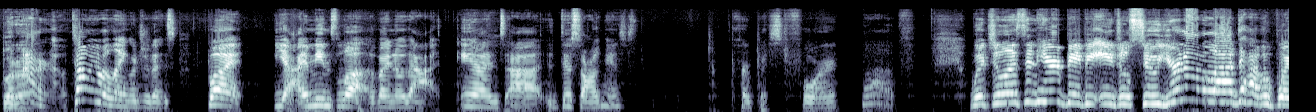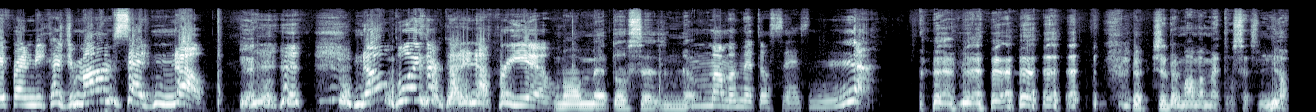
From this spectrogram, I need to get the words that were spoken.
But I uh, don't know. Tell me what language it is. But yeah, it means love. I know that. And uh, the song is purposed for love. Which, listen here, baby Angel Su, you're not allowed to have a boyfriend because your mom said no. no boys are good enough for you. Mom Metal says no. Mama Metal says nah. Should have been Mama Metal says no.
